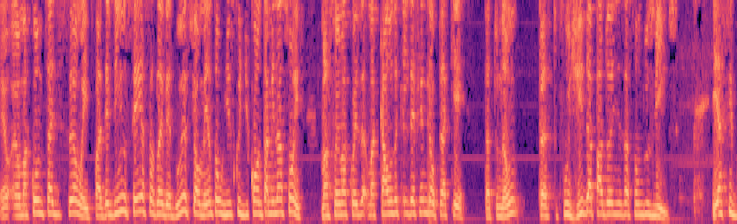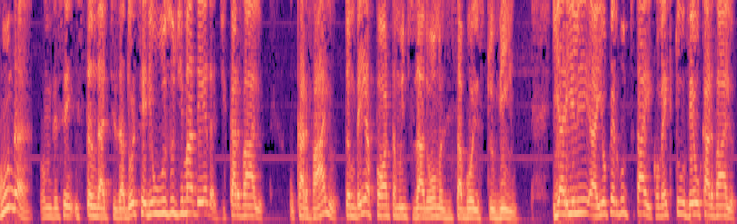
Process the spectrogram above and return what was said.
é, é uma contradição aí. Fazer vinho sem essas leveduras te aumenta o risco de contaminações. Mas foi uma coisa, uma causa que ele defendeu. Para quê? Para tu não para fugir da padronização dos vinhos. E a segunda, vamos dizer assim, estandartizador seria o uso de madeira, de carvalho. O carvalho também aporta muitos aromas e sabores para o vinho. E aí, ele, aí eu pergunto, tá, como é que tu vê o carvalho?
